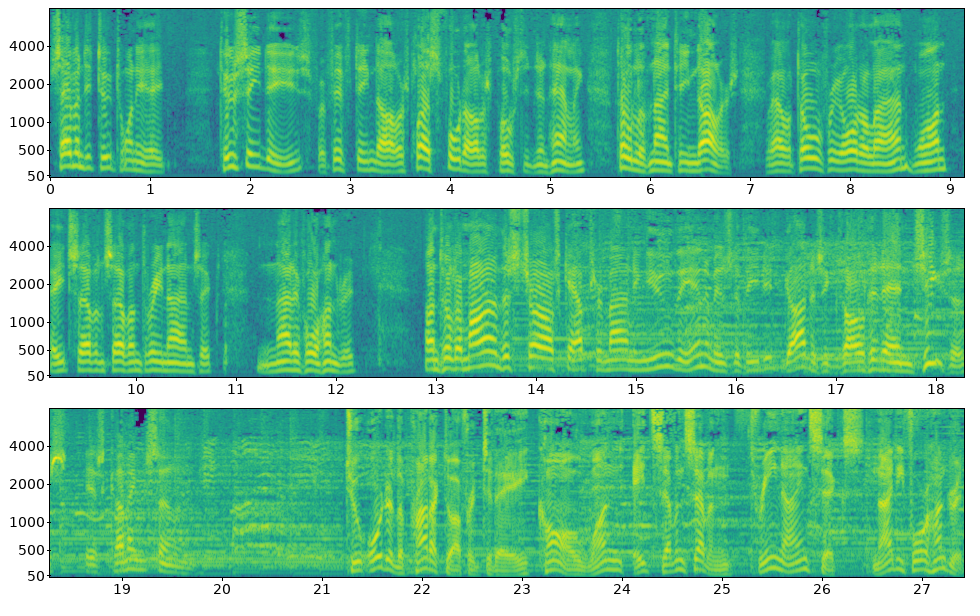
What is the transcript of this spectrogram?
7228 two CDs for $15 plus $4 postage and handling, total of $19. We have a toll-free order line, 1-877-396-9400. Until tomorrow, this Charles Capps reminding you the enemy is defeated, God is exalted, and Jesus is coming soon. To order the product offered today, call 1 877 396 9400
